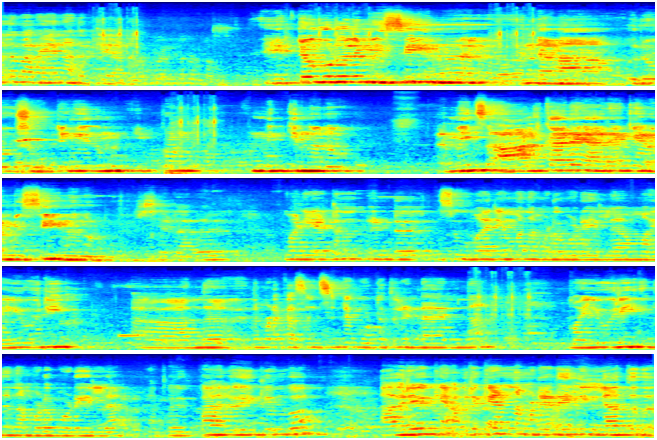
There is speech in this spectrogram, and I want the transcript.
എന്ന് പറയാൻ അതൊക്കെയാണ്. ഏറ്റവും കൂടുതൽ മിസ് ചെയ്യുന്ന എന്താണ്? ആ ഒരു ഷൂട്ടിംഗ് ഇതും ഇപ്പം നിൽക്കുന്നൊരു മീൻസ് ആൾക്കാരെ ആരെയൊക്കെയാണ് മിസ് ചെയ്യുന്നുണ്ട് തീർച്ചയായിട്ടും. അത് മണിയേട്ടൻ ഉണ്ട് സുമാരിയമ്മ നമ്മുടെ കൂടെ ഇല്ല മയൂരി അന്ന് നമ്മുടെ കസിൻസിന്റെ കൂട്ടത്തിൽ ഉണ്ടായിരുന്ന മയൂരി ഇന്ന് നമ്മുടെ കൂടെ ഇല്ല അപ്പൊ ഇപ്പൊ ആലോചിക്കുമ്പോൾ അവരെയൊക്കെ അവരൊക്കെയാണ് നമ്മുടെ ഇടയിൽ ഇല്ലാത്തത്.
